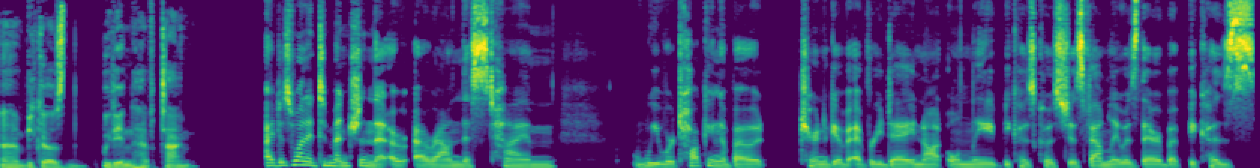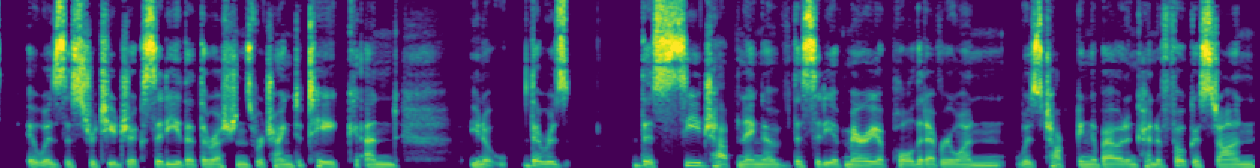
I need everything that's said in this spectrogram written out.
uh, because we didn't have time. I just wanted to mention that around this time, we were talking about Chernihiv every day, not only because Kostya's family was there, but because it was a strategic city that the Russians were trying to take. And, you know, there was this siege happening of the city of Mariupol that everyone was talking about and kind of focused on,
